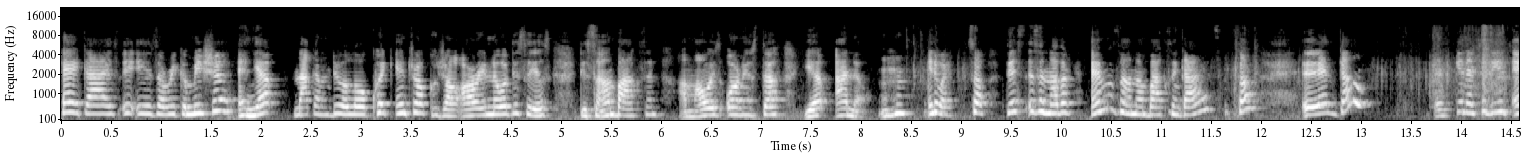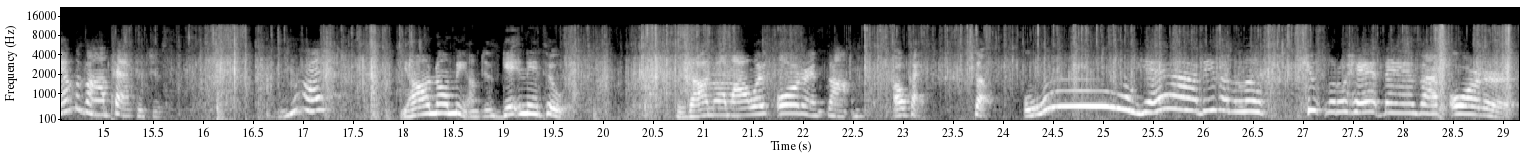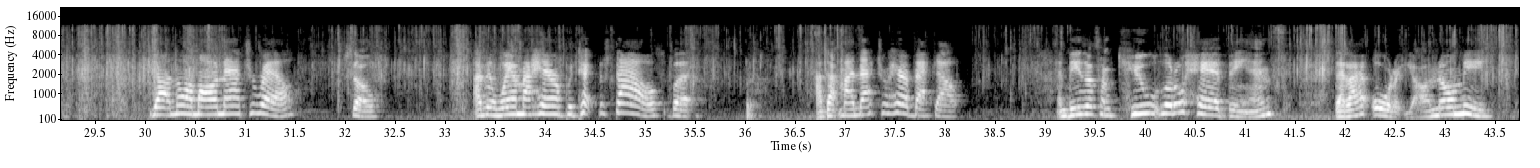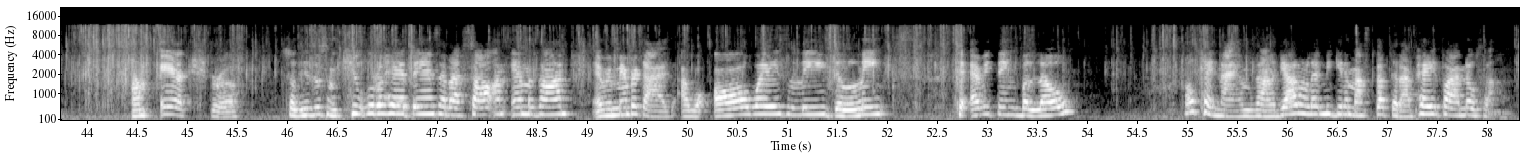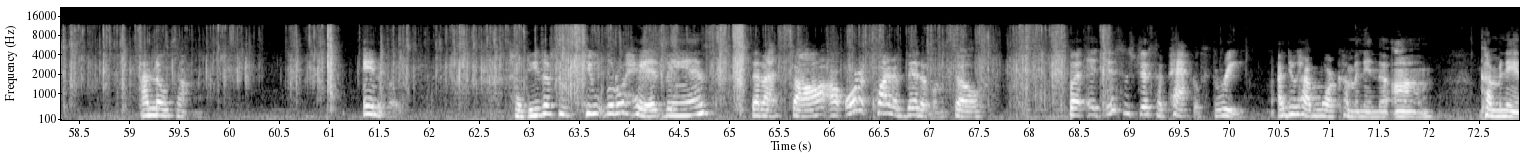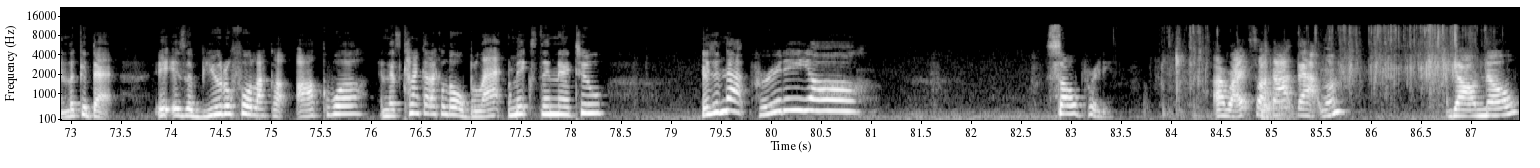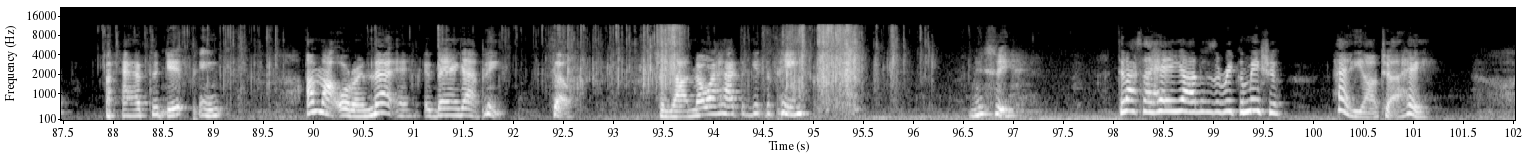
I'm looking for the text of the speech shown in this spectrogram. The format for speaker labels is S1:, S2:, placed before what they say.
S1: guys, it is Arika Misha, and yep, not gonna do a little quick intro because y'all already know what this is. This is unboxing. I'm always ordering stuff. Yep, I know. Mm -hmm. Anyway, so this is another Amazon unboxing, guys. So let's go. Let's get into these Amazon packages. Alright. Y'all know me. I'm just getting into it. Because y'all know I'm always ordering something. Okay. So, ooh, yeah. These are the little cute little headbands I've ordered. Y'all know I'm all natural. So, I've been wearing my hair in protective styles, but I got my natural hair back out. And these are some cute little headbands that I ordered. Y'all know me. I'm extra. So these are some cute little headbands that I saw on Amazon. And remember guys, I will always leave the links to everything below. Okay, now Amazon, if y'all don't let me get in my stuff that I paid for, I know something. I know something. Anyway, so these are some cute little headbands that I saw. I ordered quite a bit of them, so. But it, this is just a pack of three. I do have more coming in the um coming in. Look at that. It is a beautiful like a aqua, and it's kind of got like a little black mixed in there too. Isn't that pretty, y'all? So pretty. All right, so I got that one. Y'all know I had to get pink. I'm not ordering nothing if they ain't got pink. So, so y'all know I had to get the pink. Let me see. Did I say, hey y'all, this is Arika Misha? Hey y'all, child, hey.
